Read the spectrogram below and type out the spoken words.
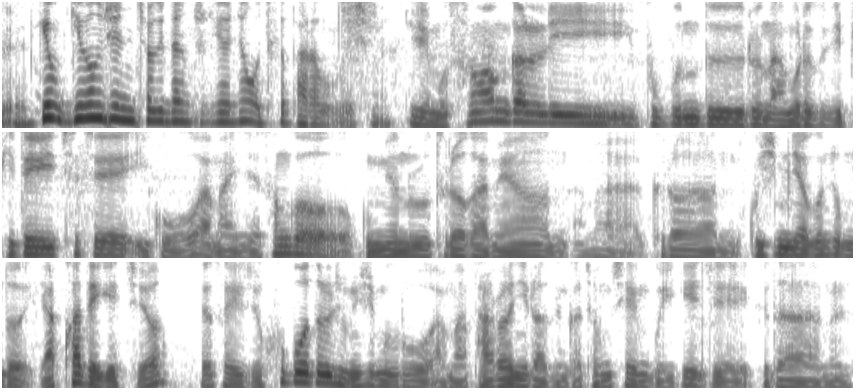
네. 네. 김, 김영진 저기당 주기원님 어떻게 바라보고 계십니까? 예, 뭐 상황 관리 부분들은 아무래도 이제 비대위 체제이고 아마 이제 선거 국면으로 들어가면 아마 그런 구심력은 좀 더 약화되겠죠. 그래서 이제 후보들 중심으로 아마 발언이라든가 정치 행보 이게 이제 그 당을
